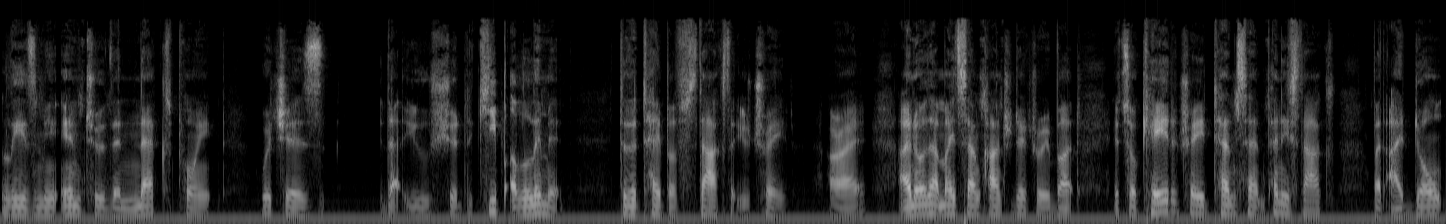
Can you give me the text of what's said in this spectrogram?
leads me into the next point, which is that you should keep a limit to the type of stocks that you trade. All right. I know that might sound contradictory, but it's okay to trade 10 cent penny stocks, but I don't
